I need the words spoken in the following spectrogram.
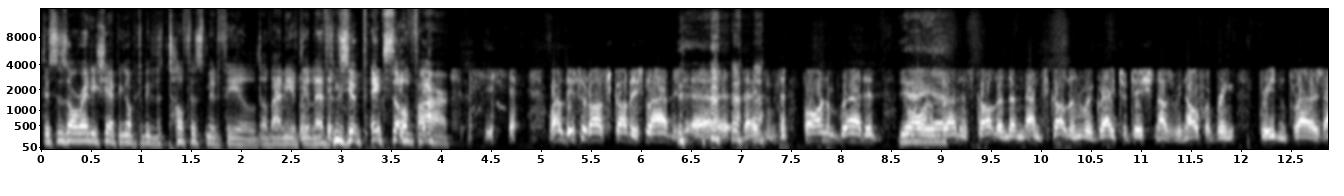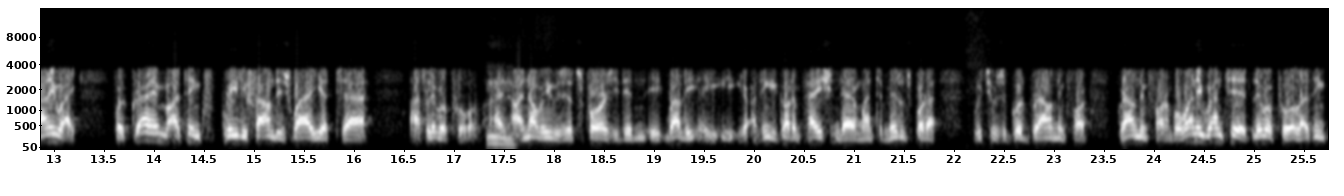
This is already shaping up to be the toughest midfield of any of the 11s you've picked so far. Well, these are all Scottish lads, uh, born and bred in, Yeah, born yeah. and bred in Scotland, and, and Scotland with a great tradition, as we know, for bring, breeding players anyway. But Graeme, I think, really found his way at uh, at Liverpool. Mm. I, I know he was at Spurs. He didn't. He, well, he, he, I think he got impatient there and went to Middlesbrough, which was a good grounding for grounding for him. But when he went to Liverpool, I think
